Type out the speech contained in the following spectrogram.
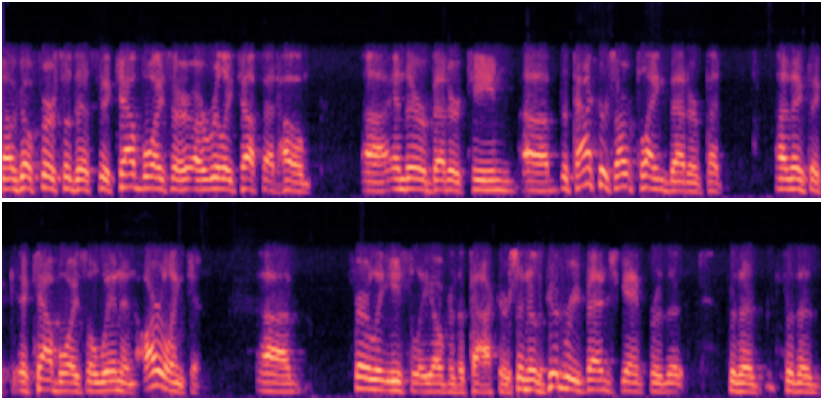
I'll go first with this. The Cowboys are, are really tough at home, uh, and they're a better team. Uh, the Packers are playing better, but I think the, the Cowboys will win in Arlington uh, fairly easily over the Packers, and it's a good revenge game for the for the for the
